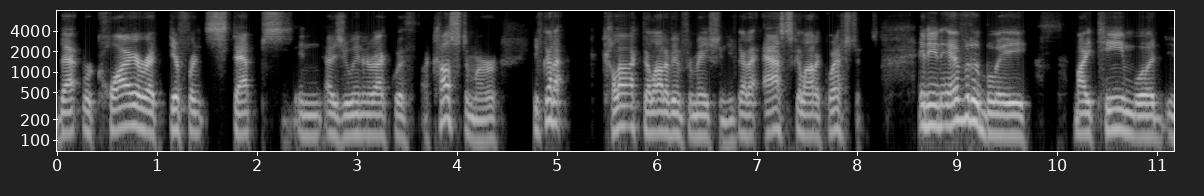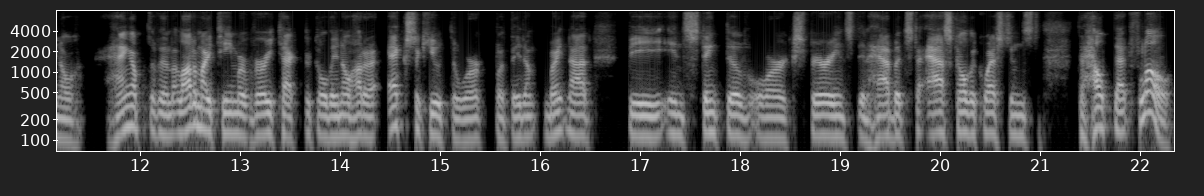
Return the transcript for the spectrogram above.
that require at different steps in as you interact with a customer you've got to collect a lot of information you've got to ask a lot of questions and inevitably my team would you know hang up to them. A lot of my team are very technical. They know how to execute the work, but they don't might not be instinctive or experienced in habits to ask all the questions to help that flow.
